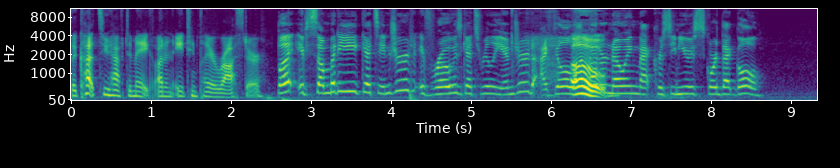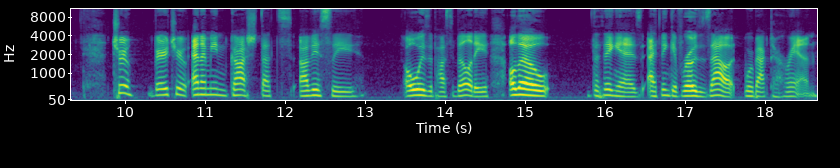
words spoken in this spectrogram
the cuts you have to make on an 18 player roster. But if somebody gets injured, if Rose gets really injured, I feel a lot Oh. better knowing that Kristie Mewis scored that goal. True, very true. And I mean, gosh, that's obviously always a possibility. Although the thing is, I think if Rose is out, we're back to Horan.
